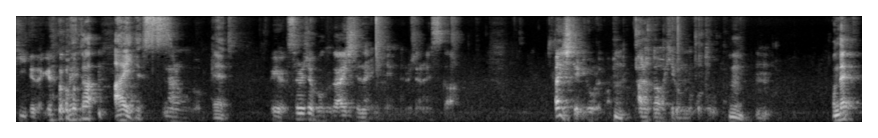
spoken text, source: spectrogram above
聞いてたけど。これが愛です。なるほど。えいや、それじゃ僕が愛してないみたいになるじゃないですか。愛してるよ、俺は。うん荒川博のことを。うん。うんほんで？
